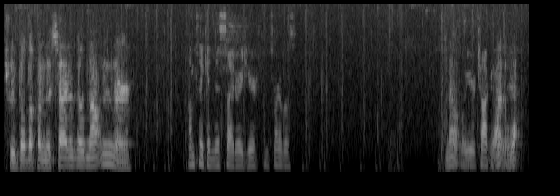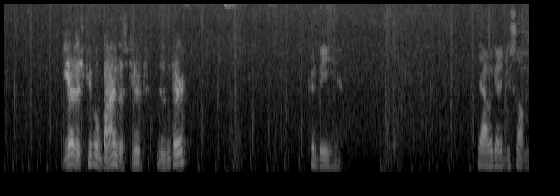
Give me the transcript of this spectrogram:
Should we build up on this side of the mountain or I'm thinking this side right here in front of us. no? What you're talking What? about. what? Yeah, there's people behind us, dude. Isn't there? Could be. Yeah, we got to do something.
